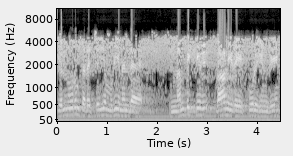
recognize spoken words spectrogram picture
எல்லோரும் பெற செய்ய முடியும் என்ற நம்பிக்கையில் தான் இதை கூறுகின்றேன்.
